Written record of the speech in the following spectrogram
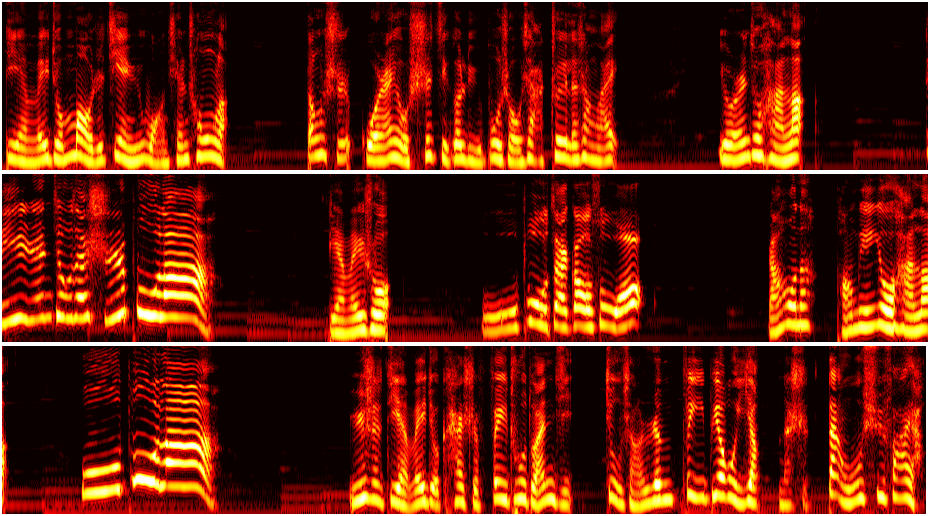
典韦就冒着箭雨往前冲了。当时果然有十几个吕布手下追了上来，有人就喊了：“敌人就在十步啦！”典韦说：“五步再告诉我。”然后呢，旁边又喊了：“五步啦！”于是典韦就开始飞出短戟，就像扔飞镖一样，那是弹无虚发呀！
